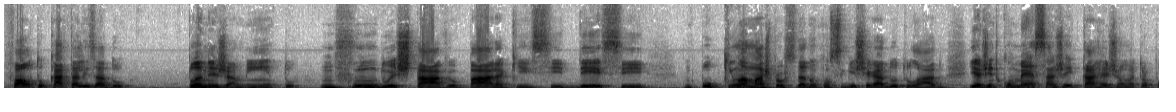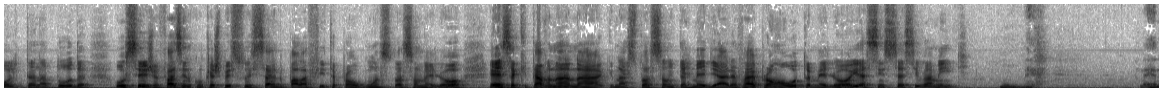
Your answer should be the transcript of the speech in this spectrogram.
Falta o catalisador. Planejamento, um fundo estável para que se desse um pouquinho a mais para o cidadão conseguir chegar do outro lado e a gente começa a ajeitar a região metropolitana toda, ou seja, fazendo com que as pessoas saiam do palafita para alguma situação melhor, essa que estava na, na, na, situação intermediária vai para uma outra melhor e assim sucessivamente. Hum. É,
